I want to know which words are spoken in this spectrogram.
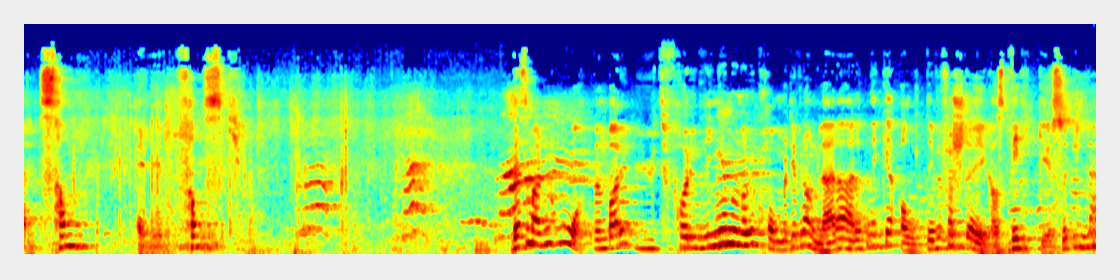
er sann eller falsk. Det som er den åpenbare utfordringen når du kommer til vranglæra, er at den ikke alltid ved første øyekast virker så ille.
